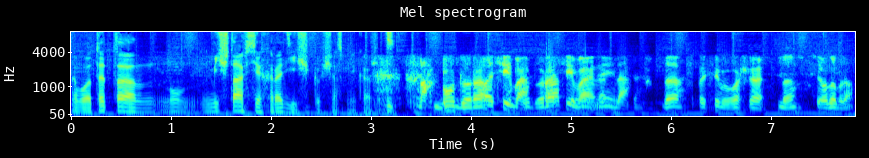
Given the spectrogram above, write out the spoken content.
Вот это ну, мечта всех родильщиков сейчас, мне кажется. Буду рад. Спасибо, Буду спасибо, Айнерс, да. Да, спасибо большое. Да, всего доброго.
